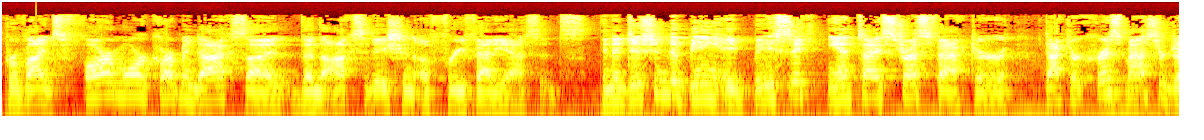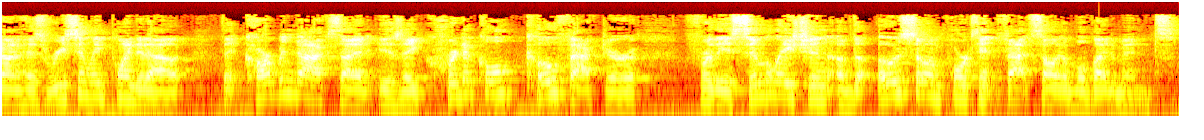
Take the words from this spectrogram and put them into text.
provides far more carbon dioxide than the oxidation of free fatty acids. In addition to being a basic anti-stress factor, Dr. Chris Masterjohn has recently pointed out that carbon dioxide is a critical cofactor for the assimilation of the oh so important fat soluble vitamins,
